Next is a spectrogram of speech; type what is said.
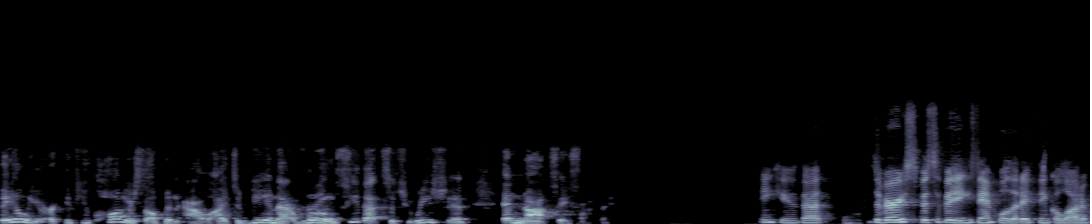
failure if you call yourself an ally to be in that room, see that situation, and not say something. Thank you. That's a very specific example that I think a lot of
